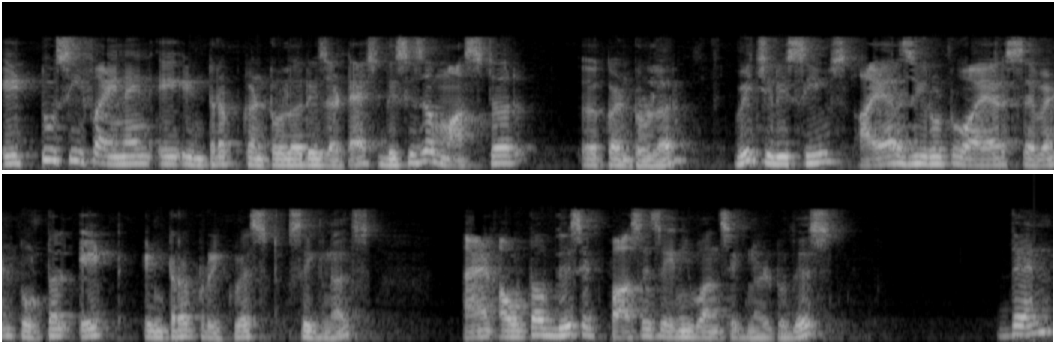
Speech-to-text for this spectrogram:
82C59A interrupt controller is attached. This is a master uh, controller which receives IR0 to IR7 total 8 interrupt request signals and out of this it passes any one signal to this. Then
